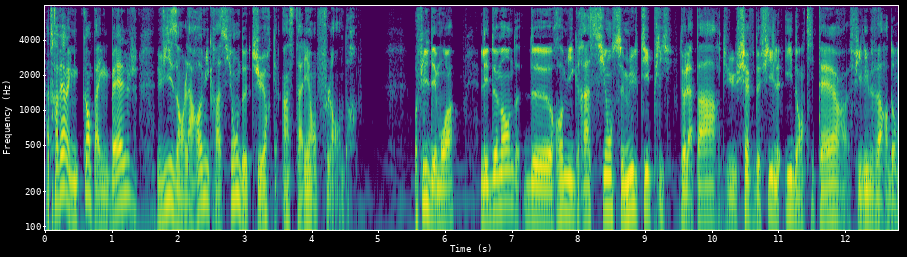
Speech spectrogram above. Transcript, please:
à travers une campagne belge visant la remigration de Turcs installés en Flandre. Au fil des mois, les demandes de remigration se multiplient de la part du chef de file identitaire Philippe Vardon,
